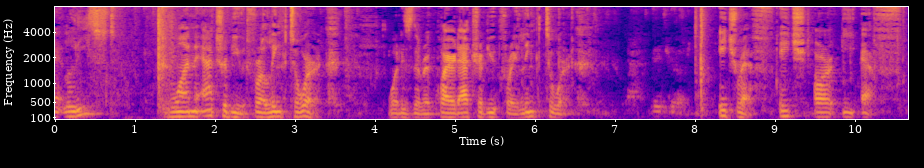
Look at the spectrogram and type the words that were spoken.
at least one attribute for a link to work. What is the required attribute for a link to work? href. H-R-E-F.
